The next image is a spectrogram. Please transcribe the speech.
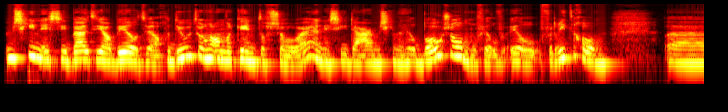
Misschien is hij buiten jouw beeld wel geduwd door een ander kind of zo. Hè? En is hij daar misschien wel heel boos om of heel, heel verdrietig om. Uh,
